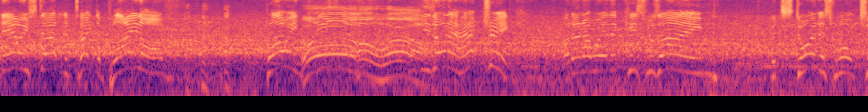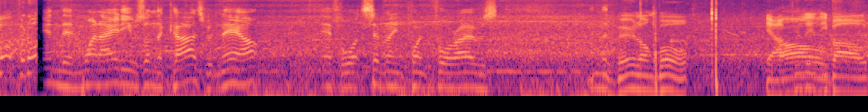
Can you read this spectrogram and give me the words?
now he's starting to take the plane off. Blowing Oh, kisses. wow. He's on a hat-trick. I don't know where the kiss was aimed, but Stoinis walks off and. And then 180 was on the cards, but now, now for what, 17.4 overs. The Very long ball. Yeah, Oh. brilliantly bowled.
